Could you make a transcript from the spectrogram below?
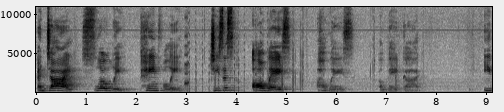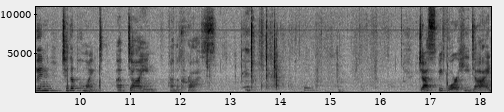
and die slowly, painfully. Jesus always, always obeyed God, even to the point of dying on the cross. Just before he died,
